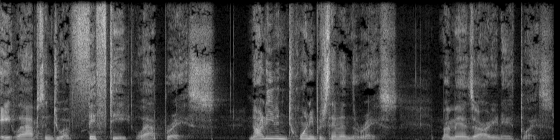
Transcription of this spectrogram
eight laps into a 50 lap race. Not even 20% in the race. My man's already in eighth place.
